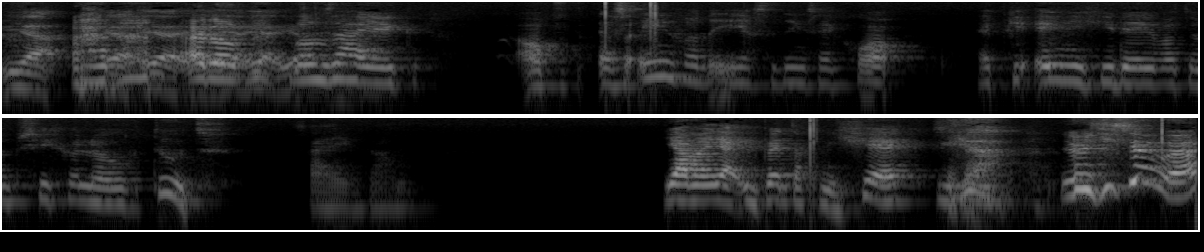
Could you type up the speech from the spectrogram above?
Ja, ja, ja. ja, en dan, dan zei ik altijd, als een van de eerste dingen, zei ik, goh, heb je enig idee wat een psycholoog doet? Zei ik dan. Ja, maar ja, ik ben toch niet gek? Ja. Weet je zo, hè?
